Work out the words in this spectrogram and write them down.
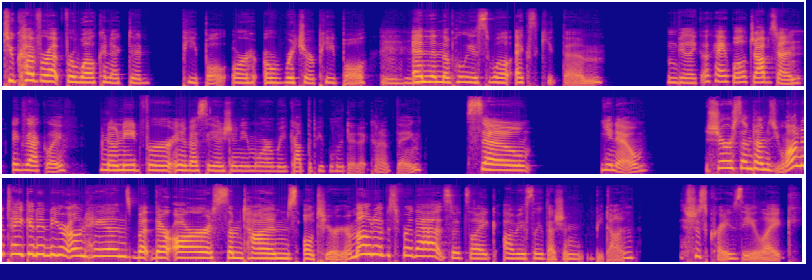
to cover up for well-connected people or, or richer people. Mhm. and then the police will execute them. And be like, okay, well, job's done. exactly. No need for an investigation anymore. We got the people who did it kind of thing. So you know sure sometimes you want to take it into your own hands but there are sometimes ulterior motives for that. So it's like obviously that shouldn't be done. It's just crazy like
